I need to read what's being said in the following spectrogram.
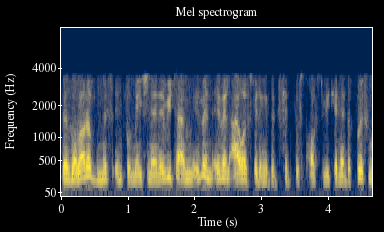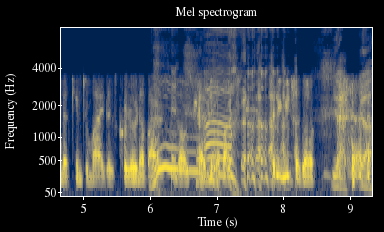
there's a lot of misinformation, and every time, even even I was feeling a bit sick this past weekend, and the first thing that came to mind is coronavirus. I was traveling about three weeks ago. Yeah, yeah,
